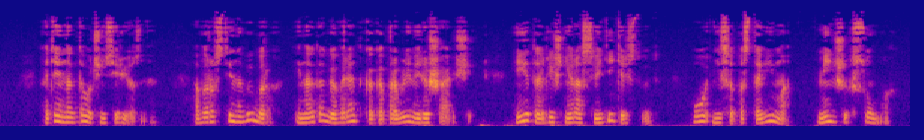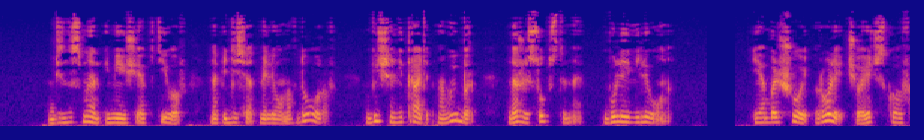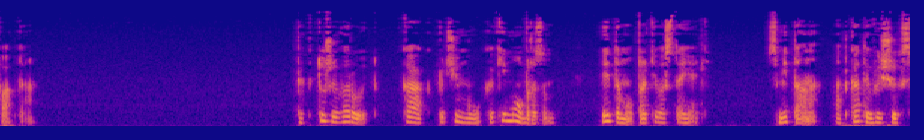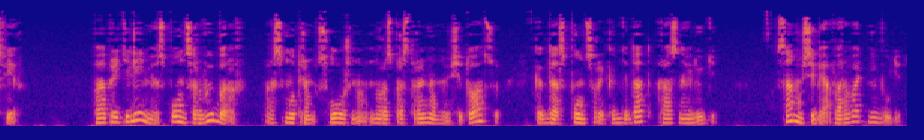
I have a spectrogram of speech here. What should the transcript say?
хотя иногда очень серьезная. О воровстве на выборах иногда говорят как о проблеме решающей, и это лишний раз свидетельствует о несопоставимо меньших суммах. Бизнесмен, имеющий активов на 50 миллионов долларов, обычно не тратит на выбор даже собственное более миллиона, и о большой роли человеческого фактора. Так кто же ворует? Как? Почему? Каким образом? Этому противостоять. Сметана. Откаты высших сфер. По определению спонсор выборов рассмотрим сложную, но распространенную ситуацию, когда спонсор и кандидат разные люди. Сам у себя воровать не будет.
